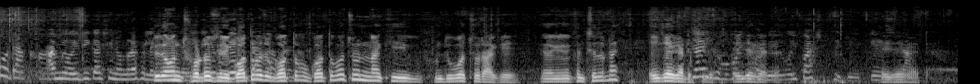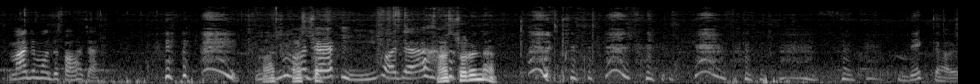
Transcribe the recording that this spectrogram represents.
গোটা খাবে আমি ওই দিকে আসি নোংরা ফেলে তুই তখন। ছোট ছিলি গত বছর গত গত বছর নাকি দু বছর আগে? এখানে ছিল না? এই জায়গাটা ছিল এই জায়গাটা। ওই পাশ থেকে এই জায়গাটা। মাঝে মধ্যে পাওয়া যায়। মজা কি মজা? হাঁস চড়ে না? দেখতে হবে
